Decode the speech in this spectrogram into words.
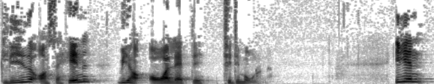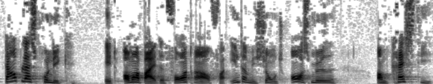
glide os af hende. Vi har overladt det til dæmonerne. I en dagbladskronik, et omarbejdet foredrag fra Indre Missions årsmøde om, Kristi,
